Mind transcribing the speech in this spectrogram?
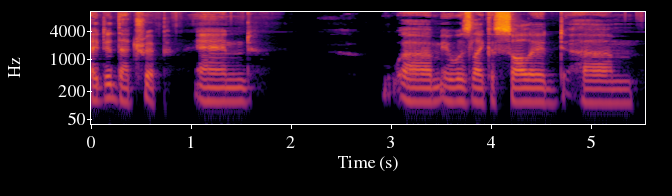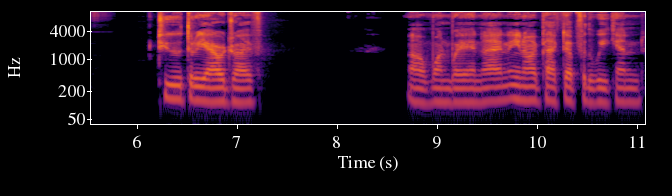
I did that trip, and um, it was like a solid um, two three hour drive uh, one way and I, you know i packed up for the weekend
